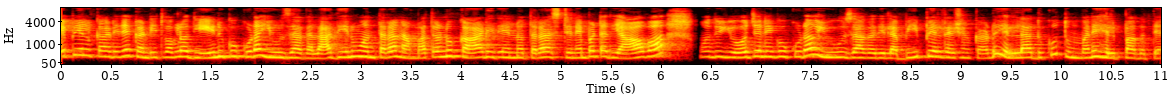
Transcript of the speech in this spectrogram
ಎ ಪಿ ಎಲ್ ಕಾರ್ಡ್ ಇದೆ, ಖಂಡಿತವಾಗ್ಲೂ ಅದು ಏನಕ್ಕೂ ಕೂಡ ಯೂಸ್ ಆಗಲ್ಲ. ಅದೇನು ಒಂಥರ ನಮ್ಮ ಹತ್ರನೂ ಕಾರ್ಡ್ ಇದೆ ಅನ್ನೋ ಥರ ಅಷ್ಟೇ ಬಟ್ ಅದು ಯಾವ ಒಂದು ಯೋಜನೆಗೂ ಕೂಡ ಯೂಸ್ ಆಗೋದಿಲ್ಲ. B P L ration card ಎಲ್ಲದಕ್ಕೂ ತುಂಬಾ ಹೆಲ್ಪ್ ಆಗುತ್ತೆ.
